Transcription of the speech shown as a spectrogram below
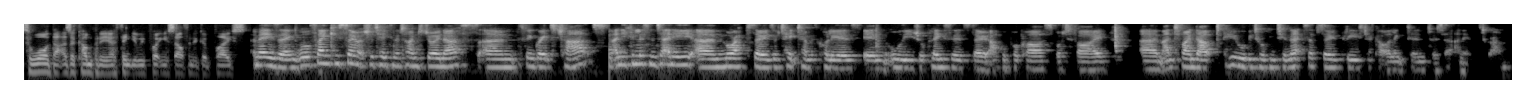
toward that as a company, I think you'll be putting yourself in a good place. Amazing. Well, thank you so much for taking the time to join us. Um, it's been great to chat. And you can listen to any um, more episodes of Take 10 with Colliers in all the usual places, so Apple Podcasts, Spotify. Um, and to find out who we'll be talking to in the next episode, please check out our LinkedIn, Twitter, and Instagram.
